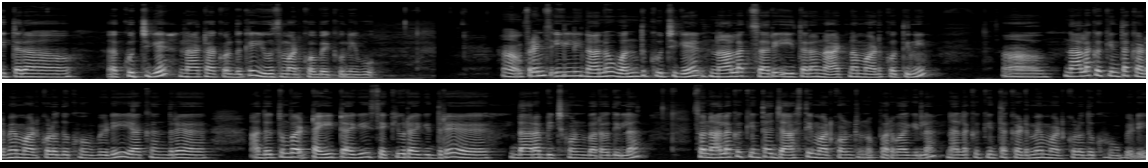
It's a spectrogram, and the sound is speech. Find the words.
ಈ ಥರ ಕುಚ್ಚಿಗೆ ನಾಟ್ ಹಾಕೋದಕ್ಕೆ ಯೂಸ್ ಮಾಡ್ಕೋಬೇಕು ನೀವು. ಫ್ರೆಂಡ್ಸ್ ಇಲ್ಲಿ ನಾನು ಒಂದು ಕುಚ್ಚಿಗೆ ನಾಲ್ಕು ಸಾರಿ ಈ ಥರ ನಾಟನ್ನ ಮಾಡ್ಕೋತೀನಿ. ನಾಲ್ಕಕ್ಕಿಂತ ಕಡಿಮೆ ಮಾಡ್ಕೊಳ್ಳೋದಕ್ಕೆ ಹೋಗಬೇಡಿ. ಯಾಕಂದರೆ, ಅದು ತುಂಬ ಟೈಟಾಗಿ ಸೆಕ್ಯೂರ್ ಆಗಿದ್ದರೆ ದಾರ ಬಿಚ್ಕೊಂಡು ಬರೋದಿಲ್ಲ. ಸೊ ನಾಲ್ಕಕ್ಕಿಂತ ಜಾಸ್ತಿ ಮಾಡಿಕೊಂಡ್ರೂ ಪರವಾಗಿಲ್ಲ. ನಾಲ್ಕಕ್ಕಿಂತ ಕಡಿಮೆ ಮಾಡ್ಕೊಳ್ಳೋದಕ್ಕೆ ಹೋಗಬೇಡಿ.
